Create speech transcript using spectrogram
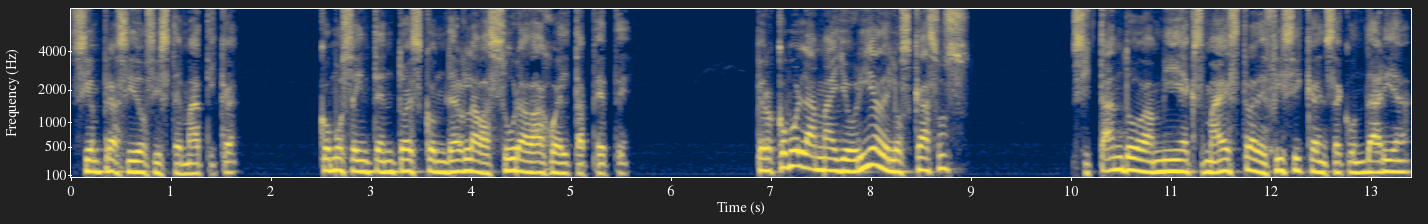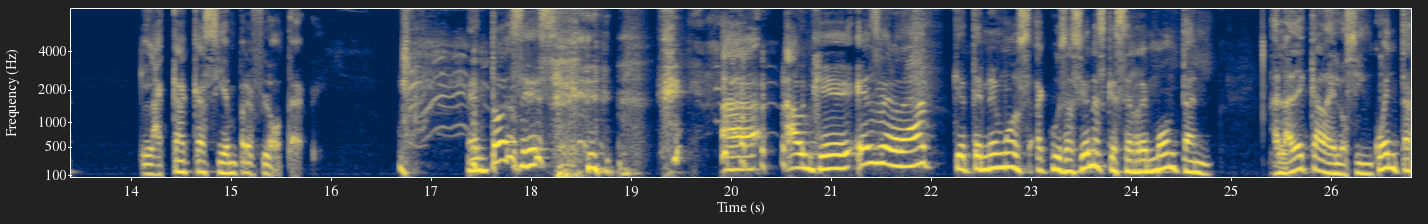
siempre ha sido sistemática, cómo se intentó esconder la basura bajo el tapete, pero cómo la mayoría de los casos, citando a mi ex maestra de física en secundaria, la caca siempre flota. Entonces, aunque es verdad que tenemos acusaciones que se remontan a la década de los 50,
